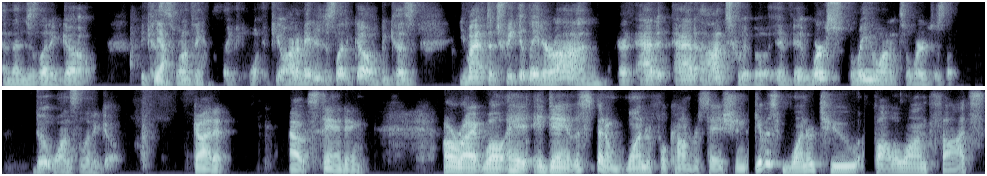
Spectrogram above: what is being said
and then just let it go. Because yeah. it's one thing like if you automate it, just let it go because you might have to tweak it later on or add it, add on to it. But if it works the way you want it to work, just do it once and let it go. Got it. Outstanding. All right. Well, hey, hey, Daniel, this has been a wonderful conversation. Give us one or two follow on thoughts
